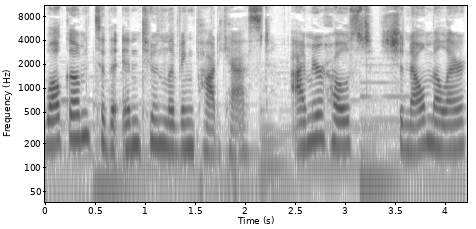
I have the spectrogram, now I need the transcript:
Welcome to the Intune Living Podcast. I'm your host, Chanel Miller,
